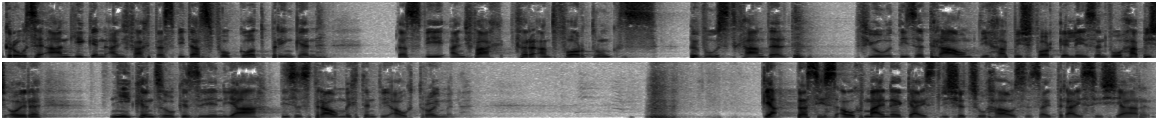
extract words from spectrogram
große Anliegen einfach, dass wir das vor Gott bringen, dass wir einfach verantwortungsbewusst handelt für diesen Traum, die habe ich vorgelesen. Wo habe ich eure Nicken so gesehen? Ja, dieses Traum möchten wir auch träumen. Ja, das ist auch meine geistliche Zuhause seit 30 Jahren.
